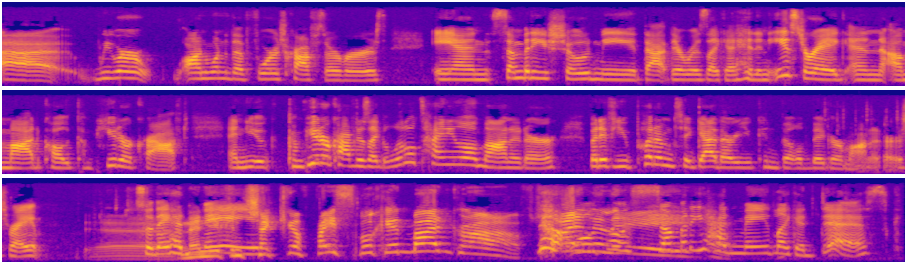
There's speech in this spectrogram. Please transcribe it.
uh, we were on one of the Forgecraft servers, and somebody showed me that there was like a hidden Easter egg and a mod called Computercraft, and you Computercraft is like a little tiny little monitor, but if you put them together, you can build bigger monitors, right? Yeah. So they had and then made you can check your Facebook in Minecraft. well, no, Finally, somebody had made like a disc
